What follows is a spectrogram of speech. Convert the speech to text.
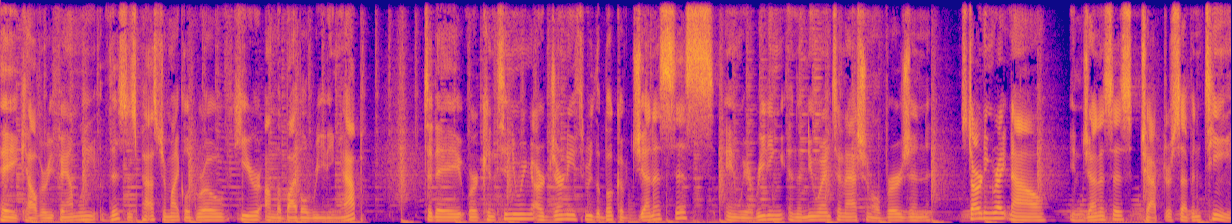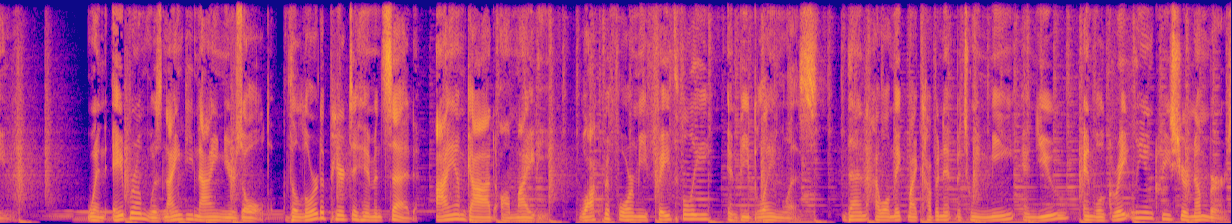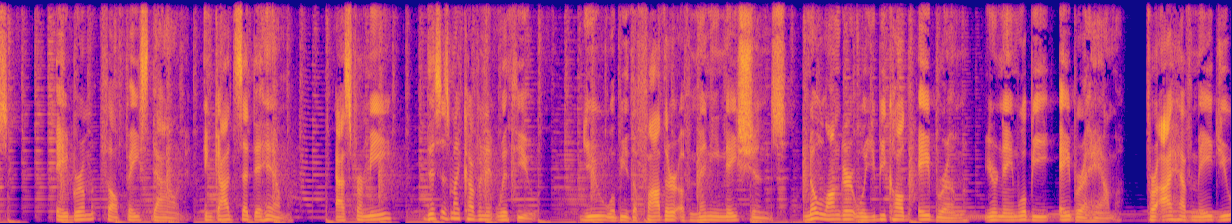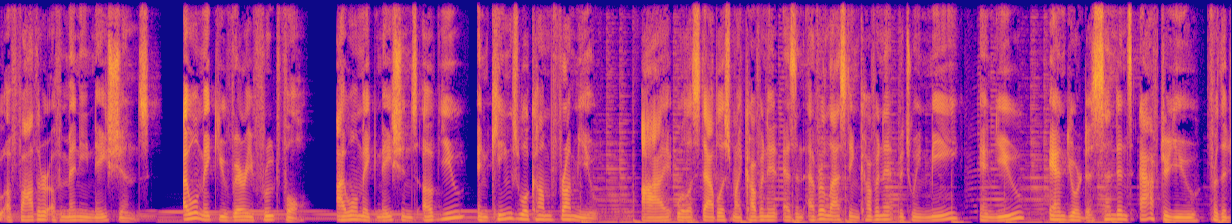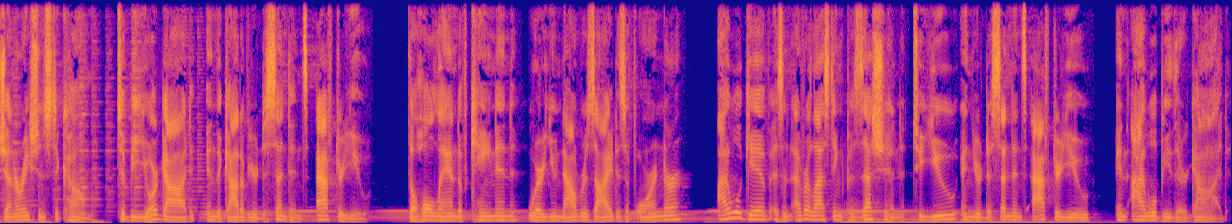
Hey, Calvary family, this is Pastor Michael Grove here on the Bible Reading app. Today, we're continuing our journey through the book of Genesis, and we are reading in the New International Version, starting right now in Genesis chapter 17. When Abram was 99 years old, the Lord appeared to him and said, I am God Almighty. Walk before me faithfully and be blameless. Then I will make my covenant between me and you and will greatly increase your numbers. Abram fell face down, and God said to him, As for me, this is my covenant with you. You will be the father of many nations. No longer will you be called Abram, your name will be Abraham, for I have made you a father of many nations. I will make you very fruitful. I will make nations of you, and kings will come from you. I will establish my covenant as an everlasting covenant between me and you and your descendants after you for the generations to come, to be your God and the God of your descendants after you. The whole land of Canaan, where you now reside as a foreigner, I will give as an everlasting possession to you and your descendants after you, and I will be their God.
